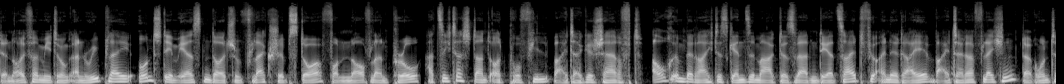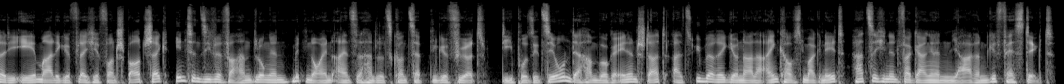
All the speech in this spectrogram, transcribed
der Neuvermietung an Replay und dem ersten deutschen Flagship Store von Northland Pro hat sich das Standortprofil weiter geschärft. Auch im Bereich des Gänsemarktes werden derzeit für eine Reihe weiterer Flächen, darunter die ehemalige Fläche von Sportcheck, intensive Verhandlungen mit neuen Einzelhandelskonzepten geführt. Die Position der Hamburger Innenstadt als überregionaler Einkaufsmagnet hat sich in den vergangenen Jahren gefestigt.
